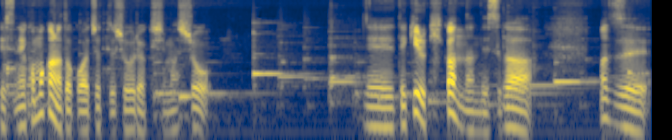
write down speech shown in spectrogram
ですね。細かなところはちょっと省略しましょう。でできる期間なんですが、まず、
